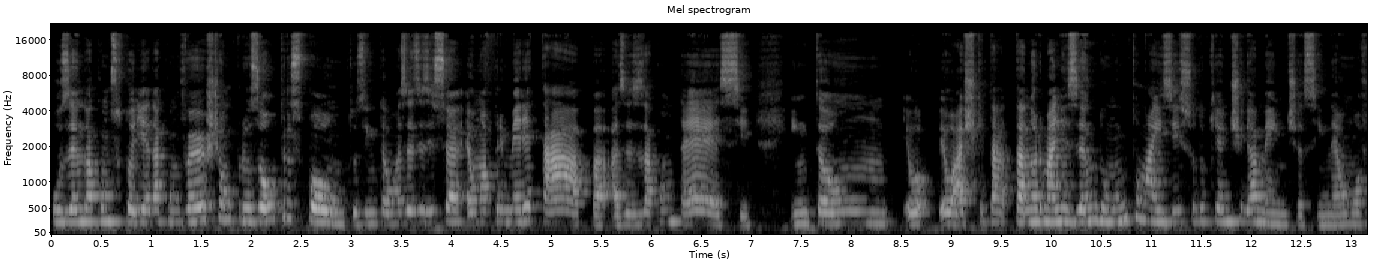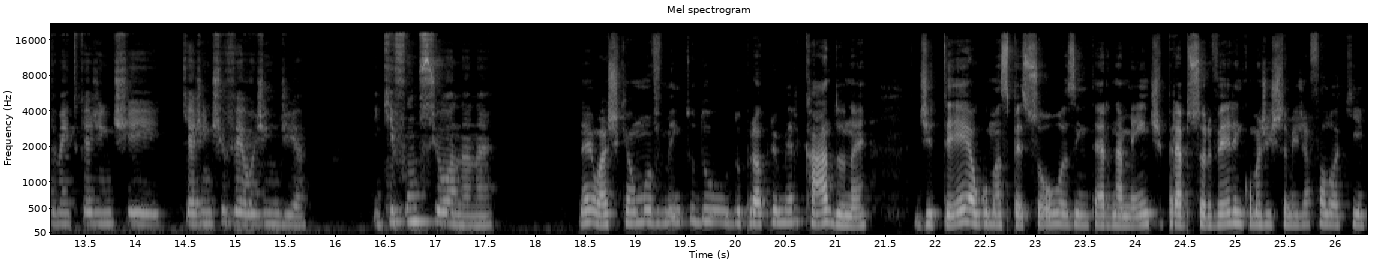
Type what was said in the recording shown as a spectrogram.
usando a consultoria da conversion para os outros pontos. Então, às vezes isso é, é uma primeira etapa, às vezes acontece. Então, eu, eu acho que está tá normalizando muito mais isso do que antigamente, assim, né? Um movimento que a gente que a gente vê hoje em dia e que funciona, né? É, eu acho que é um movimento do, do próprio mercado, né? De ter algumas pessoas internamente para absorverem, como a gente também já falou aqui,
